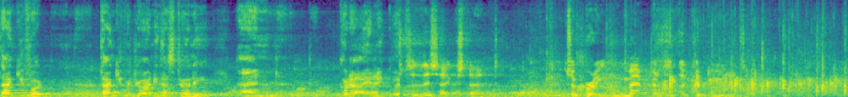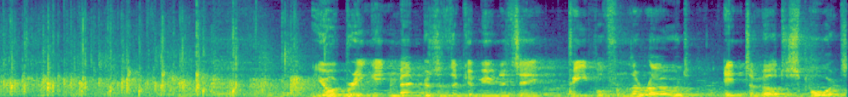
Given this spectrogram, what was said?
Thank you for thank you for joining us, Tony. And could I request to this extent to bring members of the community. You're bringing members of the community, people from the road, into motorsport,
